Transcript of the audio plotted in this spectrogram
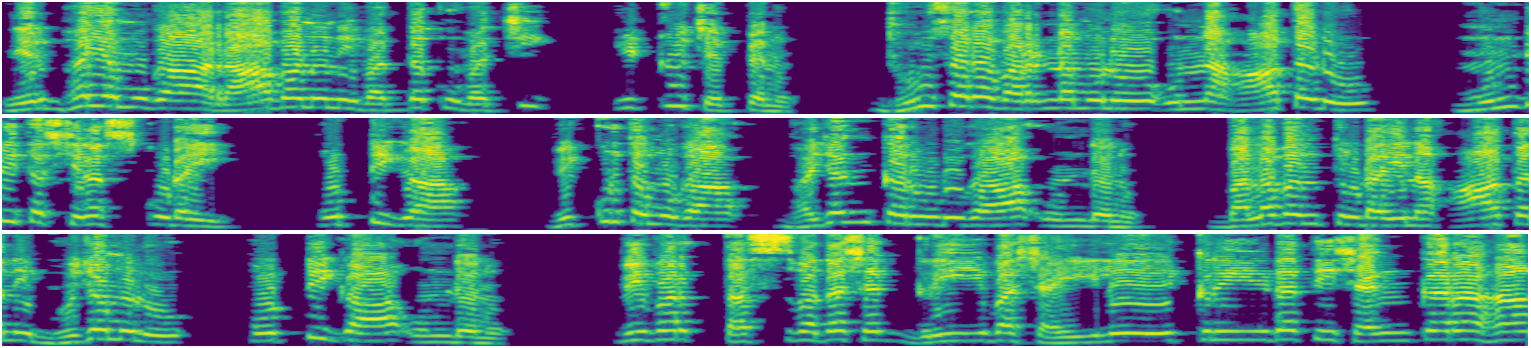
నిర్భయముగా రావణుని వద్దకు వచ్చి ఇట్లు చెప్పెను. ధూసర వర్ణములో ఉన్న ఆతడు ముండిత శిరస్కుడై పొట్టిగా వికృతముగా భయంకరుడుగా ఉండెను. బలవంతుడైన ఆతని భుజములు పొట్టిగా ఉండెను. వివర్తస్వదశ గ్రీవ శైలే క్రీడతి శంకర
